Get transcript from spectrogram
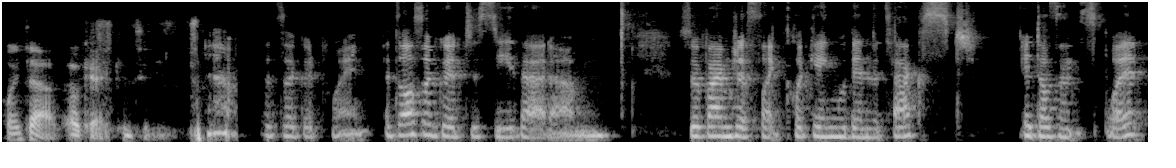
point out. Okay, continue. That's a good point. It's also good to see that, um, so if I'm just like clicking within the text, it doesn't split.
